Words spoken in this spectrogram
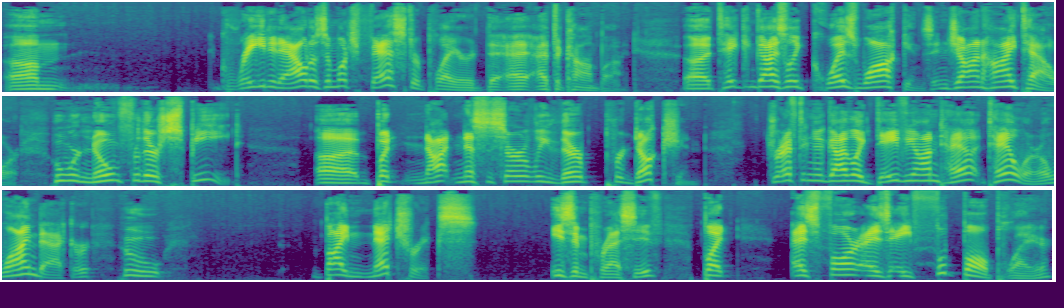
um, graded out as a much faster player at the, at the combine. Uh, taking guys like Quez Watkins and John Hightower, who were known for their speed uh, but not necessarily their production. Drafting a guy like Davion Ta- Taylor, a linebacker, who by metrics is impressive, but as far as a football player,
